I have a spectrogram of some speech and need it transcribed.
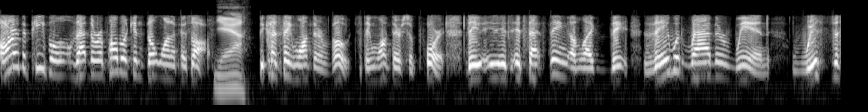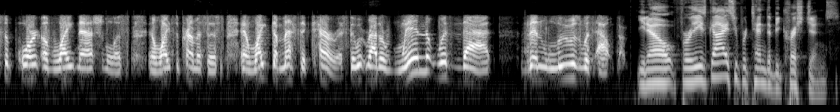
are the people that the Republicans don't want to piss off Yeah. because they want their votes. They want their support. They it's it's that thing of like they they would rather win with the support of white nationalists and white supremacists and white domestic terrorists. They would rather win with that than lose without them. You know, for these guys who pretend to be Christians,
